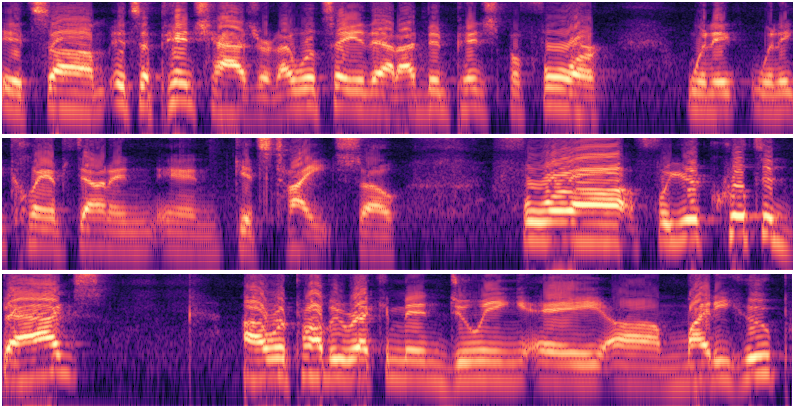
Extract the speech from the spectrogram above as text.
it's um, it's a pinch hazard. I will tell you that. I've been pinched before when it when it clamps down and, and gets tight. So for uh, for your quilted bags, I would probably recommend doing a uh, mighty hoop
